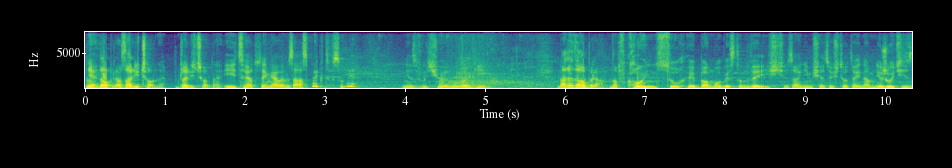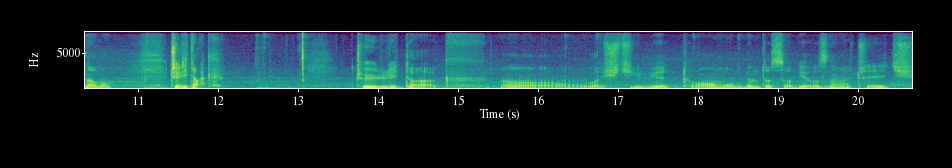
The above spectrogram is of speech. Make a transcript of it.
Nie, dobra, zaliczone, zaliczone. I co ja tutaj miałem za aspekt w sumie? Nie zwróciłem uwagi. No ale dobra, no w końcu chyba mogę stąd wyjść, zanim się coś tutaj na mnie rzuci znowu. Czyli tak. Czyli tak. O, właściwie to mógłbym to sobie oznaczyć,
